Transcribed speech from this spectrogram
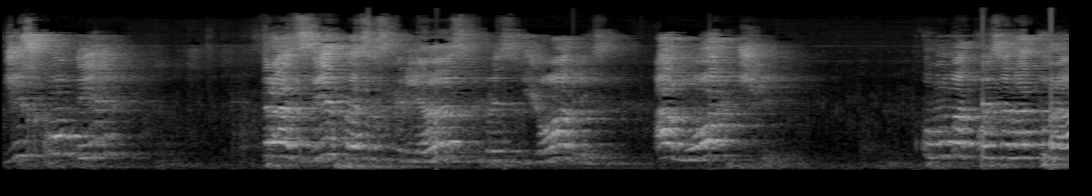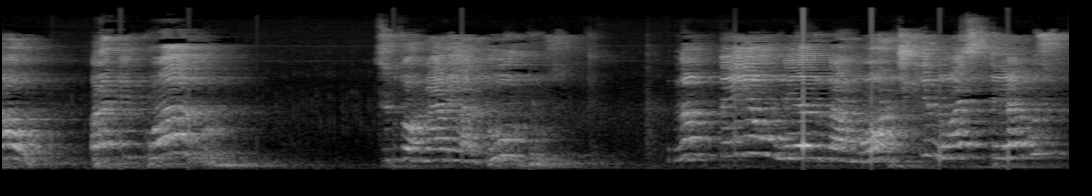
de esconder. Trazer para essas crianças, para esses jovens, a morte como uma coisa natural. Para que quando se tornarem adultos, não tenham medo da morte que nós temos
